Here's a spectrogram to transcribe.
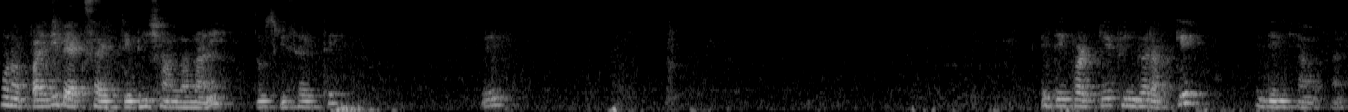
ਹੁਣ ਆਪਾਂ ਇਹਦੀ ਬੈਕ ਸਾਈਡ ਤੇ ਵੀ ਨਿਸ਼ਾਨ ਲਾ ਲਾਣੇ, ਦੂਸਰੀ ਸਾਈਡ ਤੇ। ये फड़ के फिंगर रख के ये निशान रखना है।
